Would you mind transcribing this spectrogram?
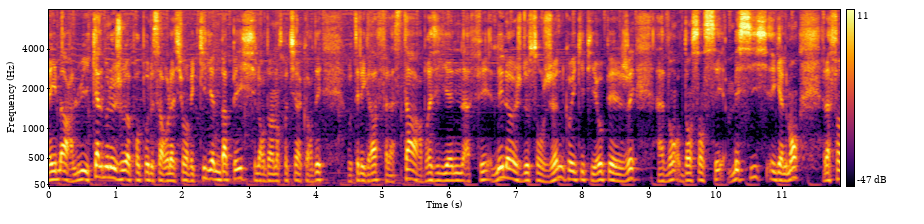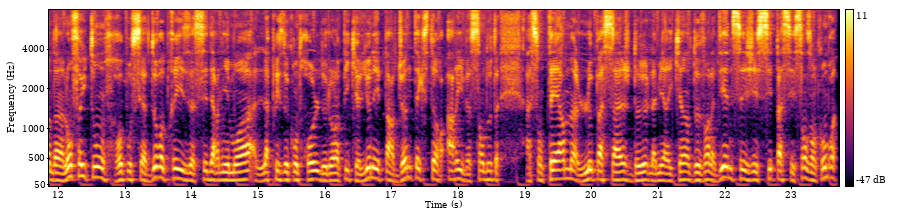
Neymar, lui, calme le jeu à propos de sa relation avec Kylian Mbappé. Lors d'un entretien accordé au Télégraphe, la star brésilienne a fait l'éloge de son jeune coéquipier au PSG avant d'encenser Messi également. À la fin d'un long feuilleton repoussé à deux reprises ces derniers mois, la prise de contrôle de l'Olympique lyonnais par John Textor arrive sans doute à son terme. Le passage de l'Américain devant la DNCG s'est passé sans encombre.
